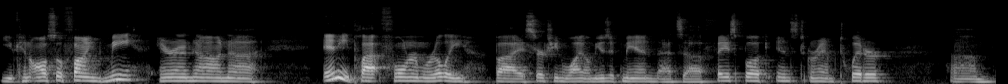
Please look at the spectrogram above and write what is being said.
you can also find me, Aaron, on uh, any platform really by searching YO Music Man. That's uh, Facebook, Instagram, Twitter. Um,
